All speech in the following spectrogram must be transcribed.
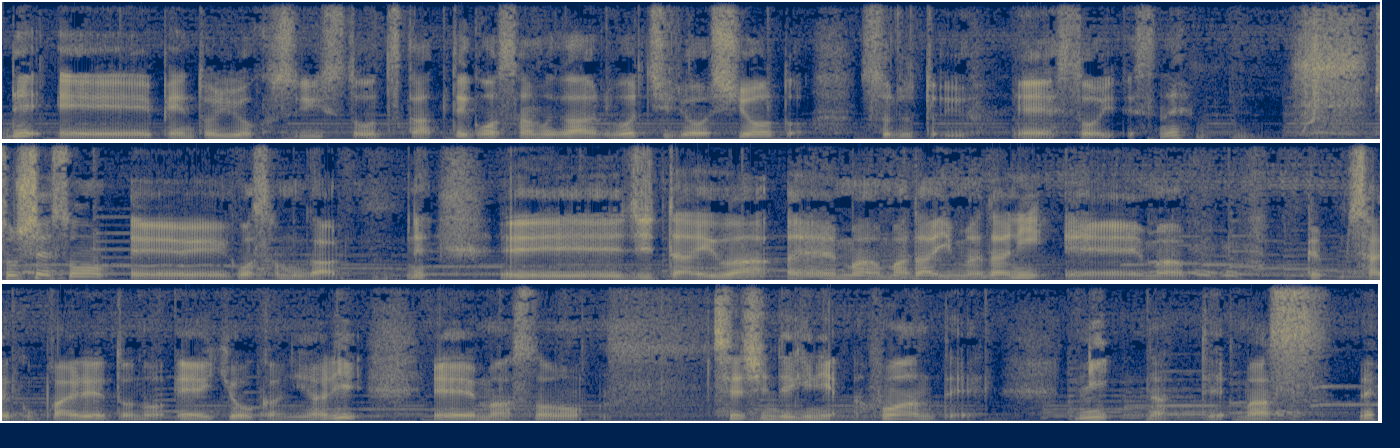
で、えーペントリオクイストを使ってゴッサムガールを治療しようとするという、えーストーリーですね。そしてその、えーゴッサムガール、ねえー自体は、えーまあ、まだ未だに、えーまあ、サイコパイレートの影響下にあり、えーまあ、その精神的に不安定になってます。ね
